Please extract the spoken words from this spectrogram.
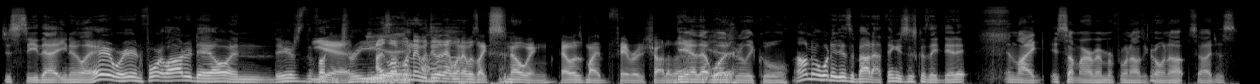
just see that. You know, like hey, we're here in Fort Lauderdale, and there's the fucking yeah. tree. I Yeah. love when they would do that when it was like snowing. That was my favorite shot of that. Yeah, that was really cool. I don't know what it is about it. I think it's just because they did it, and like it's something I remember from when I was growing up. So I just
